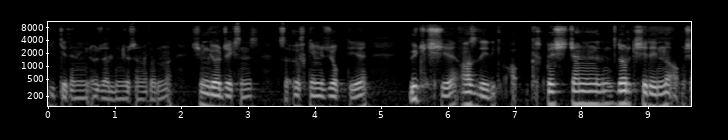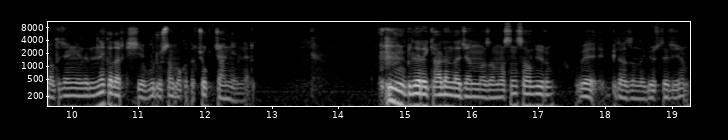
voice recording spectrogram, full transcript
ilk yeteneğin özelliğini göstermek adına. Şimdi göreceksiniz. Mesela öfkemiz yok diye 3 kişiye az değdik. 45 can yeniledim. 4 kişiye değdiğimde 66 can yeniledim. Ne kadar kişiye vurursam o kadar çok can yenilerim. Bilerek halen daha canımın azalmasını sağlıyorum. Ve birazdan da göstereceğim.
